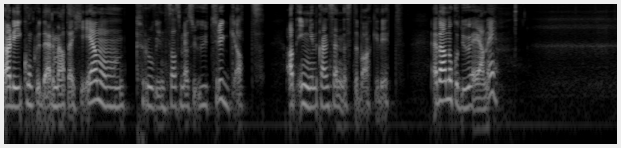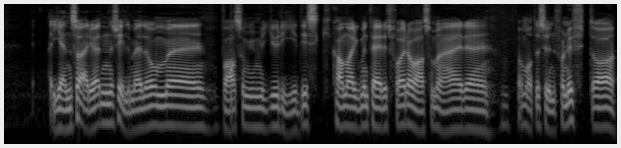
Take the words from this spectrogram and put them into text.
der de konkluderer med at det ikke er noen provinser som er så utrygge at, at ingen kan sendes tilbake dit. Er det noe du er enig i? Igjen så er det jo en skille mellom eh, hva som juridisk kan argumenteres for, og hva som er eh, på en måte sunn fornuft. og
